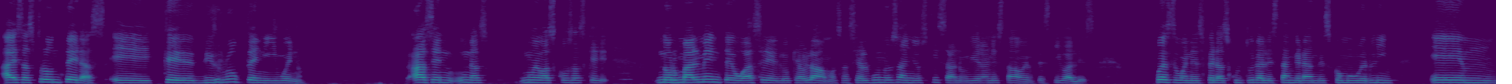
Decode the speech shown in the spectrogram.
a esas fronteras eh, que disrupten y bueno, hacen unas nuevas cosas que normalmente o hace lo que hablábamos, hace algunos años quizá no hubieran estado en festivales, pues o en esferas culturales tan grandes como Berlín. Em,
